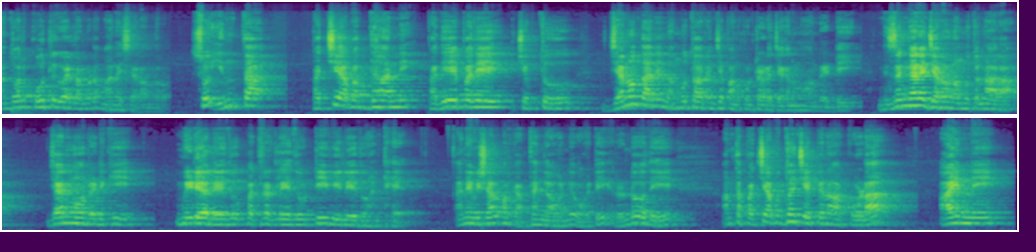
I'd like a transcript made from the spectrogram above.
అందువల్ల కోర్టుకు వెళ్ళడం కూడా మానేశారు అందరూ. సో ఇంత పచ్చి అబద్ధాన్ని పదే పదే చెప్తూ జనం దాన్ని నమ్ముతారని చెప్పి అనుకుంటాడు జగన్మోహన్ రెడ్డి? నిజంగానే జనం నమ్ముతున్నారా? జగన్మోహన్ రెడ్డికి మీడియా లేదు పత్రిక లేదు టీవీ లేదు అంటే అనే విషయాలు మనకు అర్థం కావండి. ఒకటి. రెండవది అంత పచ్చి అబద్ధం చెప్పినా కూడా ఆయన్ని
